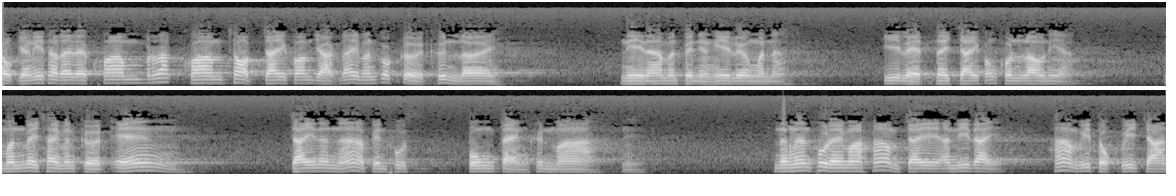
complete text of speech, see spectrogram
ตกอย่างนี้เท่าไรเลยความรักความชอบใจความอยากได้มันก็เกิดขึ้นเลย นี่นะ มันเป็นอย่างนี้เรื่องมันนะกิเลสในใจของคนเราเนี่ย มันไม่ใช่มันเกิดเอง ใจนั่นนะเป็นผู้ ปรุงแต่งขึ้นมาดังนั้นผู้ใดมาห้ามใจอันนี้ได้ ห้ามวิตกวิจาร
